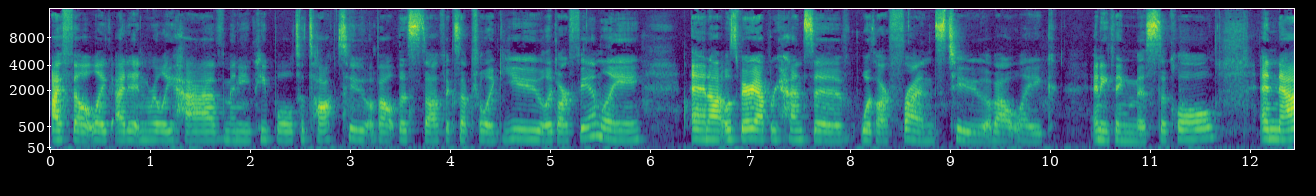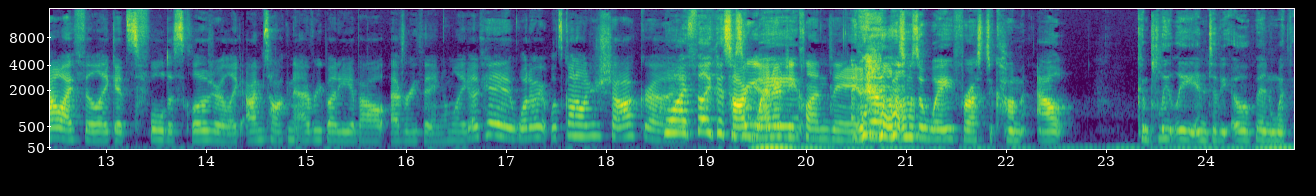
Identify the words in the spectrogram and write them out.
I felt like I didn't really have many people to talk to about this stuff except for like you, like our family, and I was very apprehensive with our friends too about like anything mystical. And now I feel like it's full disclosure. Like I'm talking to everybody about everything. I'm like, okay, what are what's going on with your chakra? Well, I feel like this How is a way, energy cleansing? I feel like this was a way for us to come out completely into the open with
